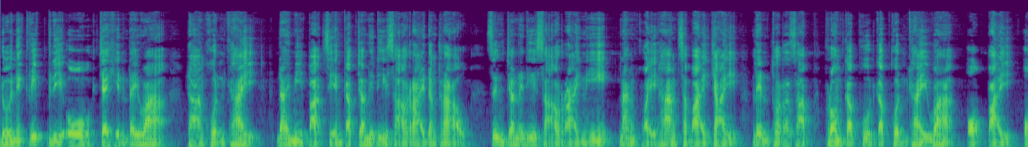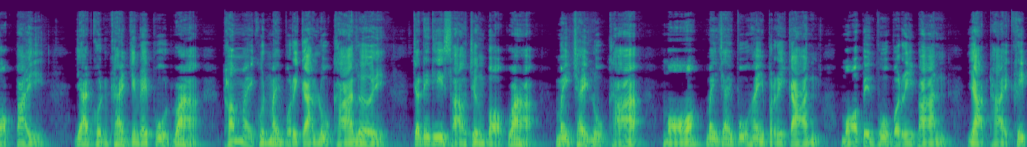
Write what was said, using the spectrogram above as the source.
โดยในคลิปวิดีโอจะเห็นได้ว่า ทางคนไข้ได้มีปากเสียงกับเจ้าหน้าที่สาวรายดังกล่าว ซึ่งเจ้าหน้าที่สาวรายนี้นั่งไขว่ห้างสบายใจ เล่นโทรศัพท์ พร้อมกับพูดกับคนไข้ว่าออกไป ออกไป ญาติคนไข้จึงได้พูดว่าทำไมคุณไม่บริการลูกค้าเลย เจ้าหน้าที่สาวจึงบอกว่า ไม่ใช่ลูกค้า หมอไม่ใช่ผู้ให้บริการ หมอเป็นผู้บริบาล อยากถ่ายคลิป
